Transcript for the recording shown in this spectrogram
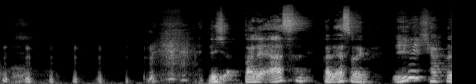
Ich, bei der ersten, bei der ersten, ich habe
